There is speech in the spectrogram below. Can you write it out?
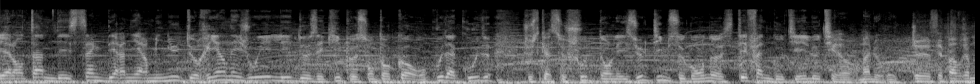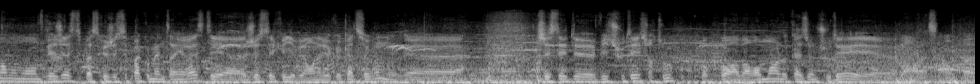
Et à l'entame des cinq dernières minutes, rien n'est joué. Les deux équipes sont encore au coude à coude jusqu'à ce shoot dans les ultimes secondes. Stéphane Gauthier, le tireur malheureux. Je fais pas vraiment mon vrai geste parce que je sais pas combien de temps il reste et euh, je sais qu'il y avait, on avait que 4 secondes. Donc euh, j'essaie de vite shooter surtout pour, avoir au moins l'occasion de shooter et euh, bon là ça rentre pas,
